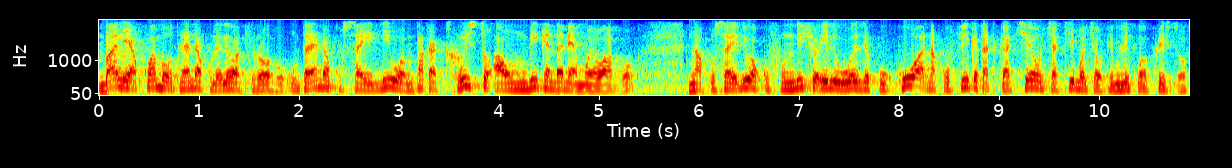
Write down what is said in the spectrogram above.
mbali ya kwamba utaenda kulelewa kiroho utaenda kusaidiwa mpaka kristo aumbike ndani ya moyo wako na kusaidiwa kufundishwa ili uweze kukua na kufika katika cheo cha kimo cha utimilifu wa kristo.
